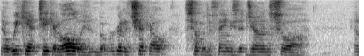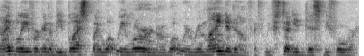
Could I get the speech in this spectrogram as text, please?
Now, we can't take it all in, but we're going to check out some of the things that John saw. And I believe we're going to be blessed by what we learn or what we're reminded of if we've studied this before.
